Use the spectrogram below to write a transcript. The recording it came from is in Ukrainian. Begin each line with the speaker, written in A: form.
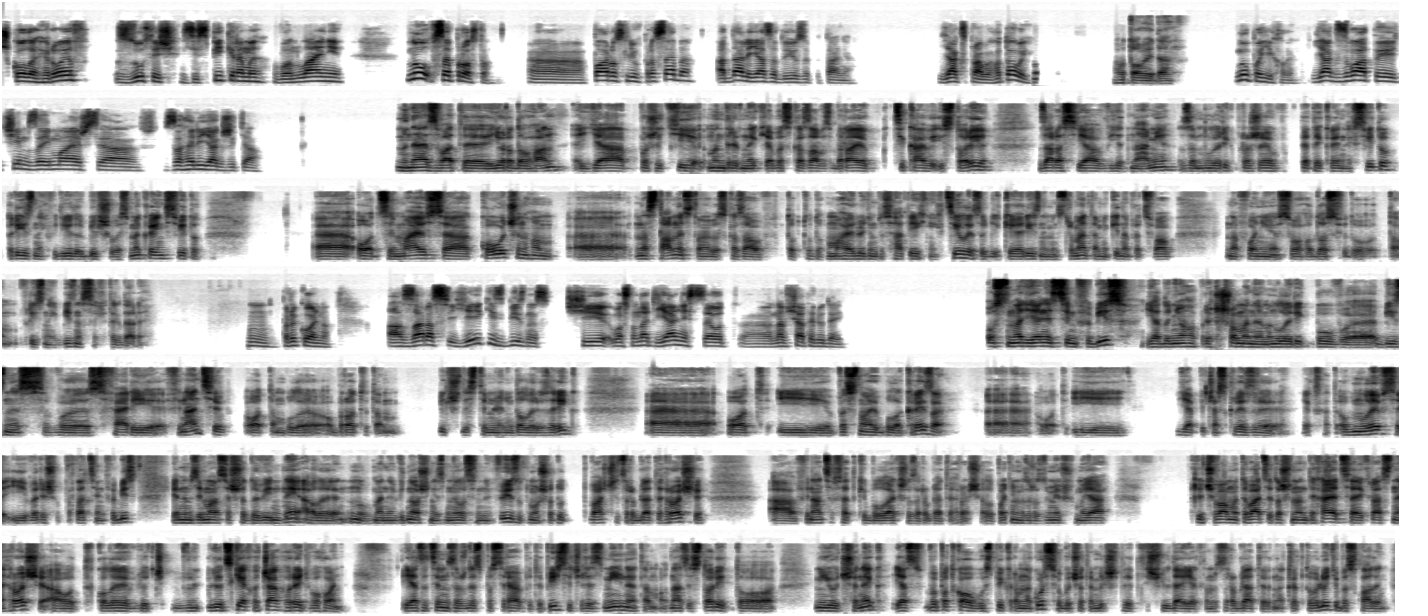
A: Школа героїв, зустріч зі спікерами в онлайні. Ну, все просто. Е, пару слів про себе, а далі я задаю запитання. Як справи? Готовий?
B: Готовий, да.
A: Ну, поїхали. Як звати, чим займаєшся? Взагалі, як життя?
B: Мене звати Юра Довган. Я по житті мандрівник, я би сказав, збираю цікаві історії. Зараз я в В'єтнамі. За минулий рік прожив в п'яти країнах світу, різних відвідав більше восьми країн світу. Е, от, займаюся коучингом, е, наставництвом, я би сказав, тобто допомагаю людям досягати їхніх цілей завдяки різним інструментам, які напрацював на фоні свого досвіду там в різних бізнесах і так далі.
A: Прикольно. А зараз є якийсь бізнес, чи основна діяльність це от е, навчати людей?
B: Основна діяльність інфобіз. Я до нього прийшов. У мене минулий рік був е, бізнес в сфері фінансів. От там були обороти там більше 10 мільйонів доларів за рік. Е, От і весною була криза. Е, От і я під час кризи, як сказати, обнулився і вирішив повертатися в інфобіз. Я ним займався ще до війни, але ну в мене відношення змінилося до інфобізу, тому що тут важче заробляти гроші, а в фінансах все-таки було легше заробляти гроші. Але потім я зрозумів, що моя ключова мотивація, то, що надихає, це якраз не гроші, а от коли в, людь... в людських очах горить вогонь. І я за цим завжди спостерігав підопічці через зміни. Там одна з історій, то мій ученик. Я випадково був спікером на курсі, бо що там більше тисяч людей, як там заробляти на криптовалюті без складень.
